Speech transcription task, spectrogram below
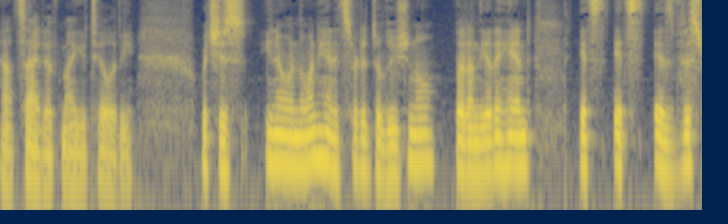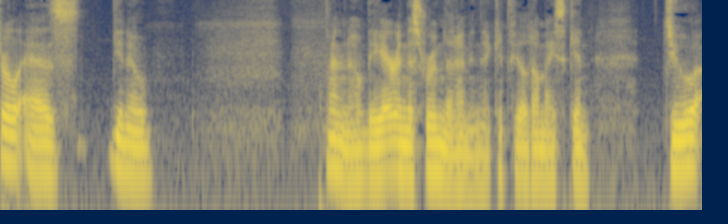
outside of my utility, which is, you know, on the one hand, it's sort of delusional, but on the other hand, it's it's as visceral as you know. I don't know the air in this room that I'm in. I can feel it on my skin. Do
